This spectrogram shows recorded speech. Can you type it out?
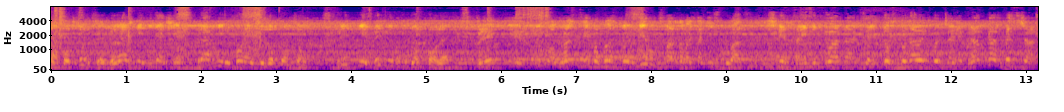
Na powtórce wyraźnie widać, jak sprawnie uporał się z obrońcą. Sprytnie wywiódł go w pole. Sprytnie zbił obrońcy po prostu nie mógł zmarnować takiej sytuacji. Świetna indywidualna akcja i doskonałe kończenie. Bramkarz bez szans.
